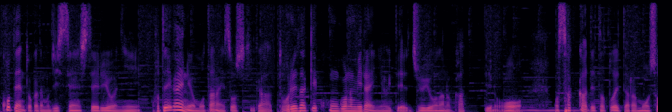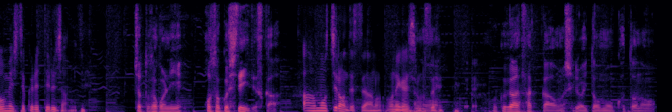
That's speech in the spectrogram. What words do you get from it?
古典とかでも実践しているように固定概念を持たない組織がどれだけ今後の未来において重要なのかっていうのをもうサッカーで例えたらもう証明してくれてるじゃんみたいなちょっとそこに補足していいですか？あもちろんですあのお願いします僕がサッカー面白いと思うことの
